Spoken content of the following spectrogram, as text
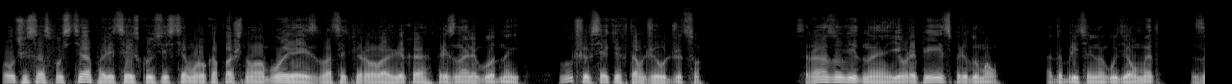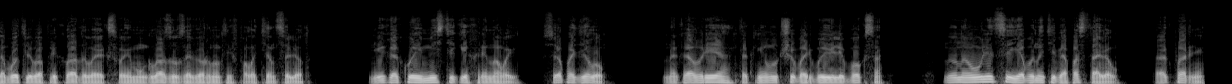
Полчаса спустя полицейскую систему рукопашного боя из 21 века признали годной, лучше всяких там джиу-джитсу. Сразу видно, европеец придумал, одобрительно гудел Мэт, заботливо прикладывая к своему глазу завернутый в полотенце лед. Никакой мистики хреновой, все по делу. На ковре так не лучше борьбы или бокса, но на улице я бы на тебя поставил. Так, парни?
